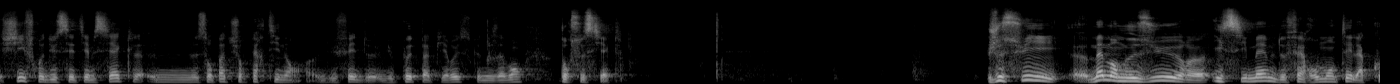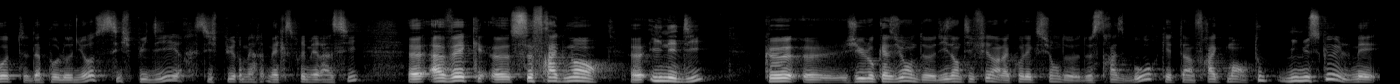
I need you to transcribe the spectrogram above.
chiffres du 7e siècle ne sont pas toujours pertinents du fait du peu de papyrus que nous avons pour ce siècle. Je suis euh, même en mesure, euh, ici même, de faire remonter la côte d'Apollonios, si je puis dire, si je puis m'exprimer ainsi, euh, avec ce fragment inédit que j'ai eu l'occasion d'identifier dans la collection de Strasbourg, qui est un fragment tout minuscule, mais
